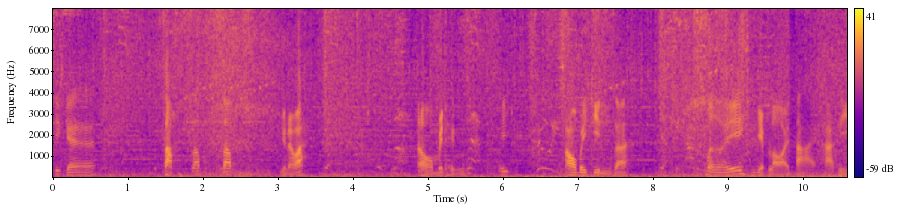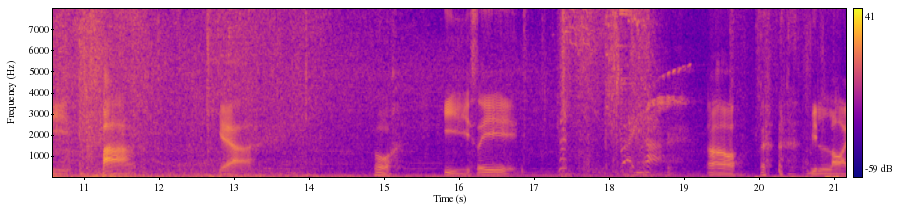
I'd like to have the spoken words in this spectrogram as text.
สิเกอร์สับสับสับอยู่ไหนวะ เอาไม่ถึงเอ้ยเอาไปกินซะเสยเรียบร้อยตายคาที่ปาแกโอ้อีซี่ Riding high. อ้าวบินลอย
